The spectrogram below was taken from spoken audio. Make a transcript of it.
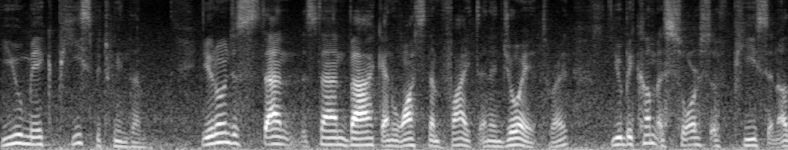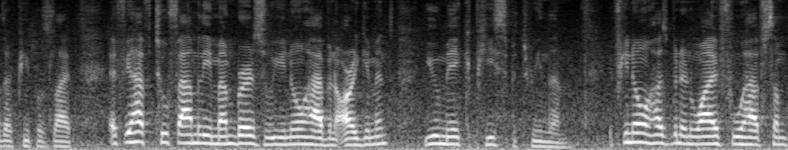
you make peace between them. You don't just stand, stand back and watch them fight and enjoy it, right? You become a source of peace in other people's lives. If you have two family members who you know have an argument, you make peace between them. If you know a husband and wife who have some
